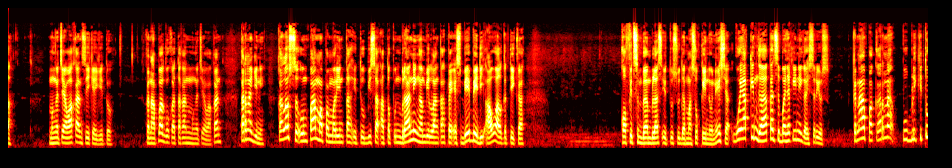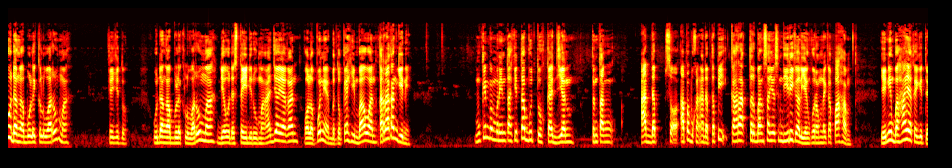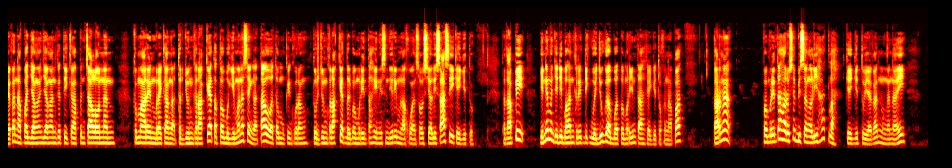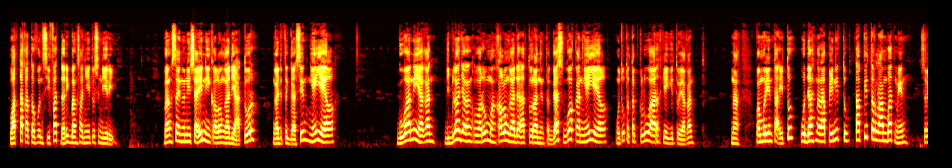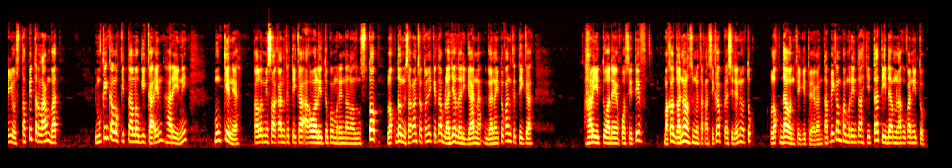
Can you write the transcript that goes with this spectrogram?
mengecewakan sih kayak gitu. Kenapa gue katakan mengecewakan? Karena gini kalau seumpama pemerintah itu bisa ataupun berani ngambil langkah PSBB di awal ketika COVID-19 itu sudah masuk ke Indonesia, gue yakin gak akan sebanyak ini guys, serius. Kenapa? Karena publik itu udah nggak boleh keluar rumah. Kayak gitu. Udah nggak boleh keluar rumah, dia udah stay di rumah aja ya kan. Walaupun ya bentuknya himbauan. Karena kan gini. Mungkin pemerintah kita butuh kajian tentang adab so apa bukan adab tapi karakter bangsanya sendiri kali yang kurang mereka paham ya ini bahaya kayak gitu ya kan apa jangan-jangan ketika pencalonan kemarin mereka nggak terjun ke rakyat atau bagaimana saya nggak tahu atau mungkin kurang terjun ke rakyat dari pemerintah ini sendiri melakukan sosialisasi kayak gitu tetapi ini menjadi bahan kritik gue juga buat pemerintah kayak gitu. Kenapa? Karena pemerintah harusnya bisa ngelihat lah kayak gitu ya kan mengenai watak ataupun sifat dari bangsanya itu sendiri. Bangsa Indonesia ini kalau nggak diatur, nggak ditegasin, ngeyel. Gua nih ya kan, dibilang jangan keluar rumah. Kalau nggak ada aturan yang tegas, gua akan ngeyel untuk tetap keluar kayak gitu ya kan. Nah, pemerintah itu udah nerapin itu, tapi terlambat men. Serius, tapi terlambat. Mungkin kalau kita logikain hari ini, mungkin ya, kalau misalkan ketika awal itu pemerintah langsung stop lockdown misalkan contohnya kita belajar dari Ghana Ghana itu kan ketika hari itu ada yang positif, maka Ghana langsung menyatakan sikap presiden untuk lockdown kayak gitu ya kan. Tapi kan pemerintah kita tidak melakukan itu.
